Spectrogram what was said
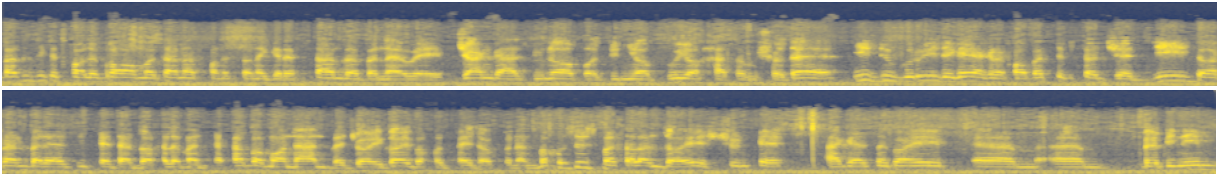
بعد از اینکه طالبان آمدن افغانستان گرفتن و به نوع جنگ از اونا با دنیا گویا ختم شده این دو گروه دیگه یک رقابت بسیار جدی دارن برای از اینکه در داخل منطقه بمانند و جایگاه به خود پیدا کنند. به خصوص مثلا داعش چون که اگر از نگاه ببینیم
